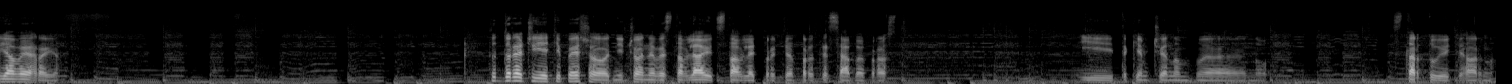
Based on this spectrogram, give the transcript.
Я виграю. Тут, до речі, є тіпи, що нічого не виставляють, ставлять проти, проти себе просто. І таким чином, е, ну, стартують гарно.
